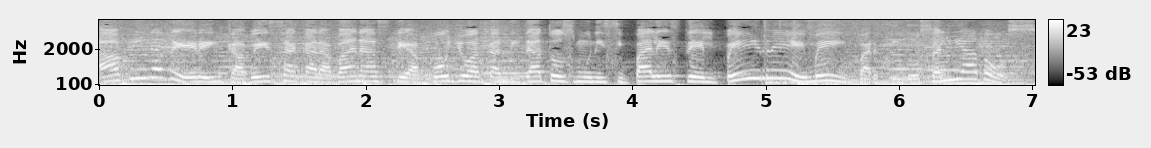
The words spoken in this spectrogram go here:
Abinader encabeza caravanas de apoyo a candidatos municipales del PRM y partidos aliados.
